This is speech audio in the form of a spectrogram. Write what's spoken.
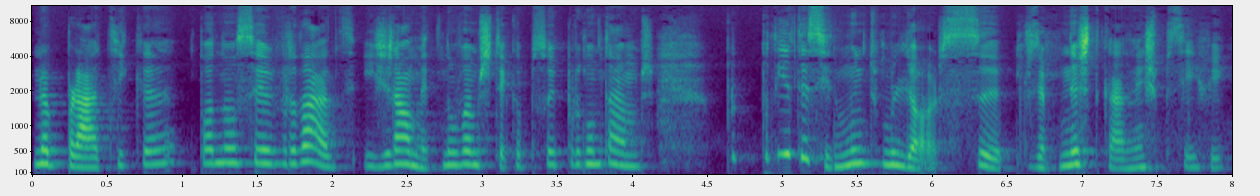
na prática pode não ser verdade. E geralmente não vamos ter com a pessoa e perguntamos. Porque podia ter sido muito melhor se, por exemplo, neste caso em específico,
